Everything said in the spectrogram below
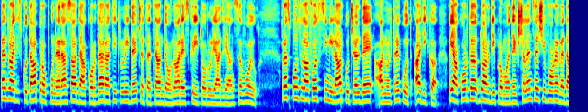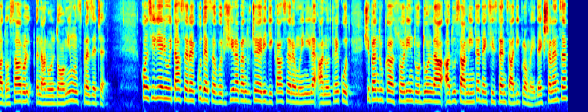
pentru a discuta propunerea sa de acordare a titlului de cetățean de onoare scriitorului Adrian Săvoiu. Răspunsul a fost similar cu cel de anul trecut, adică îi acordă doar diplomă de excelență și vor revedea dosarul în anul 2011. Consilierii uitaseră cu desăvârșire pentru ce ridicaseră mâinile anul trecut și pentru că Sorin Turdun le-a adus aminte de existența diplomei de excelență,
